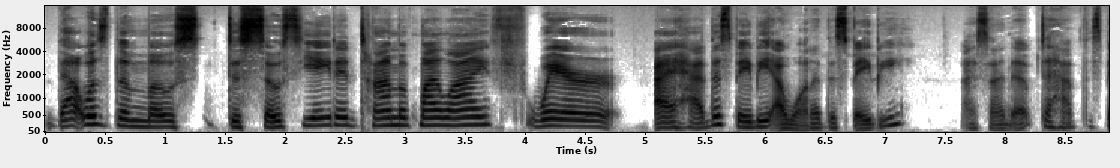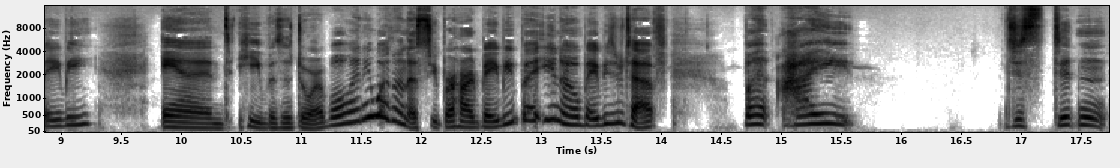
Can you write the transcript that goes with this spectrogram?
that was the most dissociated time of my life where I had this baby. I wanted this baby. I signed up to have this baby, and he was adorable, and he wasn't a super hard baby, but you know, babies are tough. But I just didn't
